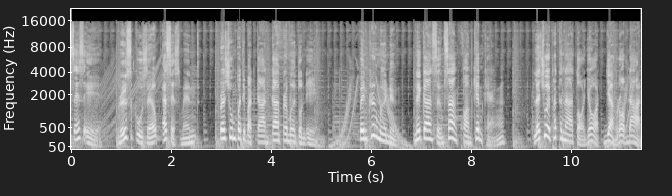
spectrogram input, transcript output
SSA หรือ School Self Assessment ประชุมปฏิบัติการการประเมินตนเอง เป็นเครื่องมือหนึ่ง ในการเสริมสร้างความเข้มแข็ง และช่วยพัฒนาต่อยอดอย่างรอบด้าน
